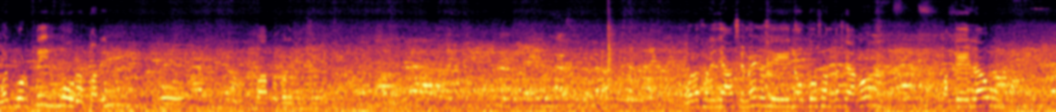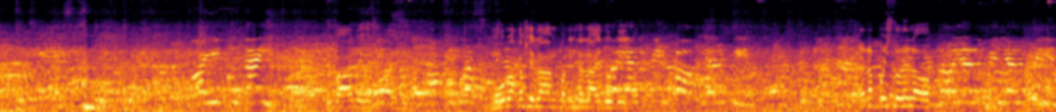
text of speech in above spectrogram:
140? Mura pa rin. Oo. Baba pa rin. Wala sa linya kasi may kasi inuutosan kasi ako. Pangkilaw. Hoy, hipon kay. Di ba ali sa idol? Mura kasi lang paninda idol dito. Yellow pin po. Yellow pin. Ayan ang pwesto nila oh. Yellow pin, yellow pin.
